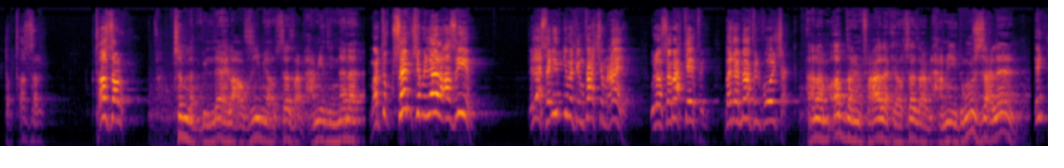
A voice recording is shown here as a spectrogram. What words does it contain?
انت بتهزر بتهزر أقسم لك بالله العظيم يا أستاذ عبد الحميد إن أنا ما تقسمش بالله العظيم. الاساليب دي ما تنفعش معايا ولو سمحت اقفل بدل ما اقفل في وشك. أنا مقدر انفعالك يا أستاذ عبد الحميد ومش زعلان. انت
